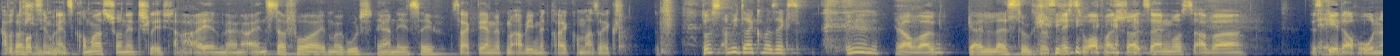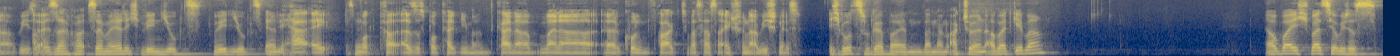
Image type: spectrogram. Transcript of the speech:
Aber War trotzdem, schon gut. 1, Komma ist schon nicht schlecht. Aber eine 1 davor, immer gut. Ja, nee, safe. Sagt der mit dem Abi mit 3,6. Du hast Abi 3,6. Ja, Mann. Geile Leistung. Das ist nichts, worauf man stolz sein muss, aber es Ey. geht auch ohne Abi. So. Aber sag mal, sei mal ehrlich, wen juckt's? Wen juckt's ehrlich? Ja, ey, es bockt, also es bockt halt niemand. Keiner meiner äh, Kunden fragt, was hast du eigentlich für einen Abischnitt? Ich wurde sogar beim, bei meinem aktuellen Arbeitgeber. Ja, wobei ich weiß nicht, ob ich das.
